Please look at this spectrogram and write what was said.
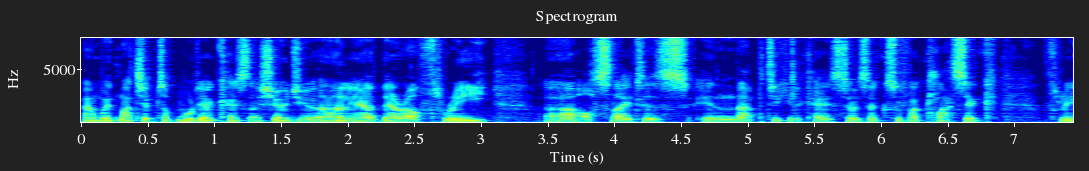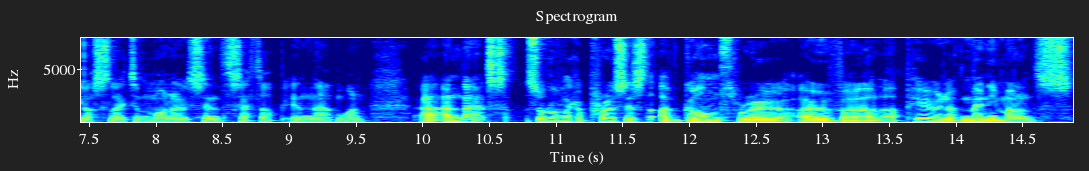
and with my tip-top audio case that I showed you earlier, there are three uh, oscillators in that particular case. So it's a sort of a classic three oscillator mono synth setup in that one. Uh, and that's sort of like a process that I've gone through over a period of many months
